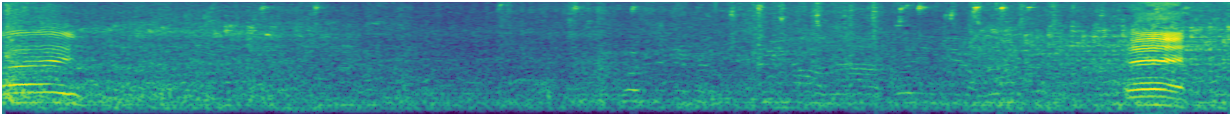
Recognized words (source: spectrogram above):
Hey. Uh, What's the difference between on uh, putting in a window? Yeah.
